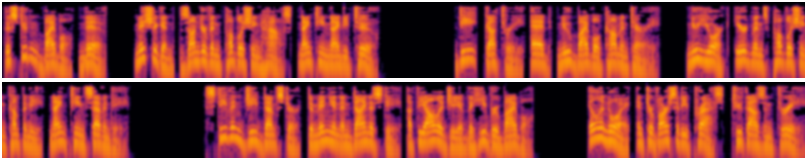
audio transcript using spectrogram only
the Student Bible, Niv. Michigan, Zondervan Publishing House, 1992. D. Guthrie, ed., New Bible Commentary. New York, Eerdmans Publishing Company, 1970. Stephen G. Dempster, Dominion and Dynasty, A Theology of the Hebrew Bible. Illinois, InterVarsity Press, 2003.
